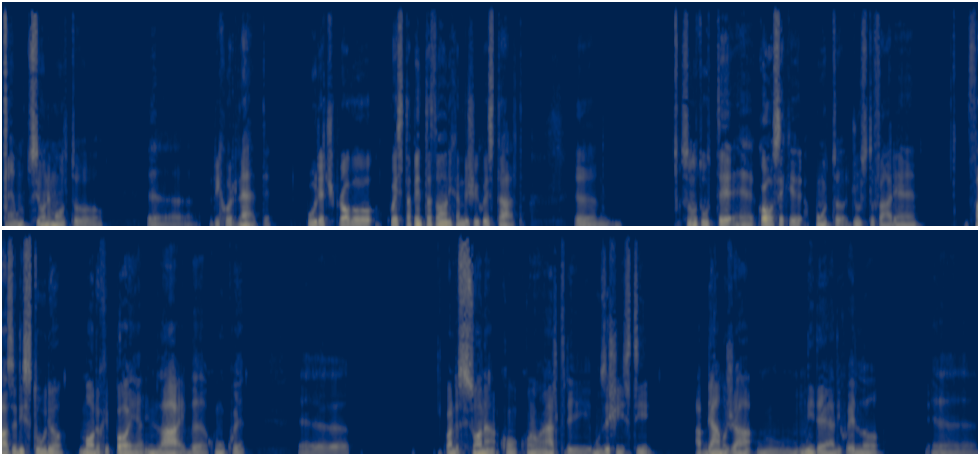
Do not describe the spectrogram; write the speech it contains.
è un'opzione molto eh, ricorrente. Oppure ci provo questa pentatonica invece di quest'altra. Eh, sono tutte eh, cose che appunto è giusto fare in fase di studio, in modo che poi in live o comunque eh, quando si suona con, con altri musicisti abbiamo già un, un'idea di quello eh,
